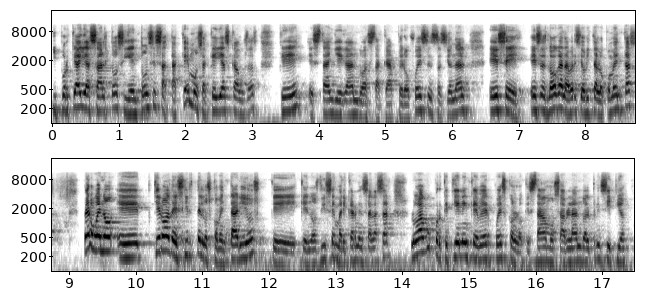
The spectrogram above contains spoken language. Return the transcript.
y por qué hay asaltos y entonces ataquemos aquellas causas que están llegando hasta acá. Pero fue sensacional ese eslogan, a ver si ahorita lo comentas. Pero bueno, eh, quiero decirte los comentarios que, que nos dice Mari Carmen Salazar. Lo hago porque tienen que ver pues con lo que estábamos hablando al principio.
